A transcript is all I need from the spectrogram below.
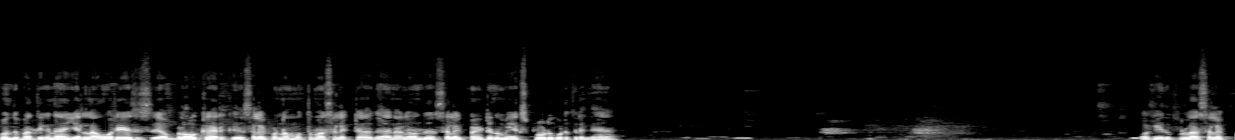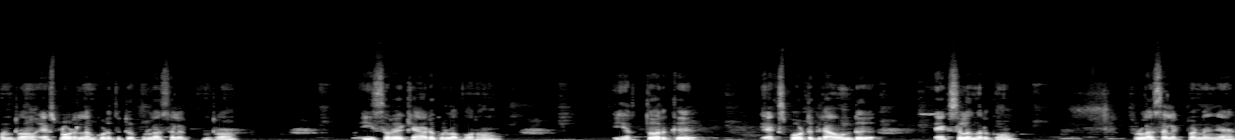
இப்போ வந்து பார்த்திங்கன்னா எல்லாம் ஒரே ப்ளாக்காக இருக்குது செலக்ட் பண்ணால் மொத்தமாக செலக்ட் ஆகுது. அதனால் வந்து செலக்ட் பண்ணிவிட்டு நம்ம எக்ஸ்ப்ளோடு கொடுத்துருங்க. ஓகே இது ஃபுல்லாக செலக்ட் பண்ணுறோம் எக்ஸ்ப்ளோடெல்லாம் கொடுத்துட்டு ஃபுல்லாக செலக்ட் பண்ணுறோம் ஈஸ்வரே கேடுக்குள்ளே போகிறோம் எர்த் ஒர்க்கு எக்ஸ்போர்ட்டு கிரவுண்டு எக்ஸலுன்னு இருக்கும். ஃபுல்லாக செலக்ட் பண்ணுங்கள்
